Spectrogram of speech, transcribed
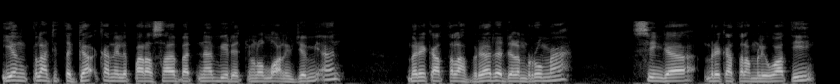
yang telah ditegakkan oleh para sahabat Nabi Rasulullah alaihi jami'an. Mereka telah berada dalam rumah sehingga mereka telah melewati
